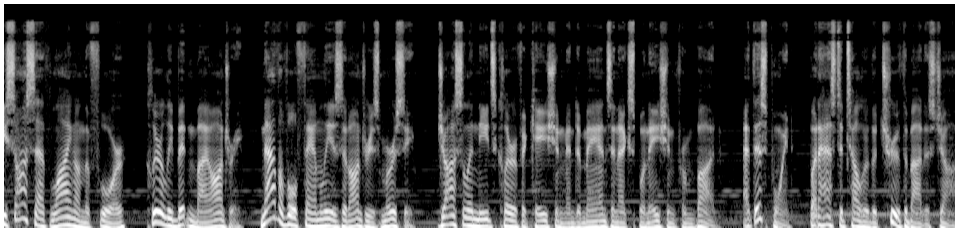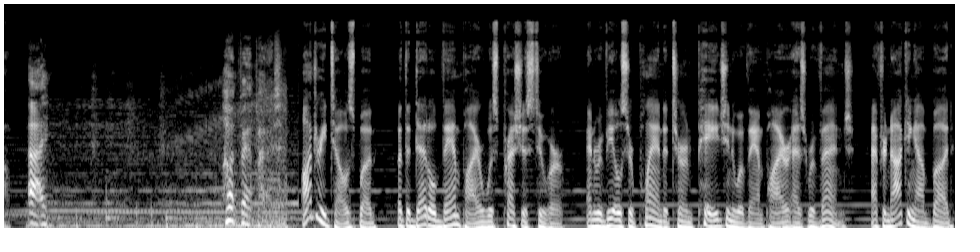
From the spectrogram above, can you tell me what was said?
He saw Seth lying on the floor, clearly bitten by Audrey. Now the whole family is at Audrey's mercy. Jocelyn needs clarification and demands an explanation from Bud. At this point, Bud has to tell her the truth about his job. I hunt vampires. Audrey tells Bud that the dead old vampire was precious to her and reveals her plan to turn Paige into a vampire as revenge. After knocking out Bud,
